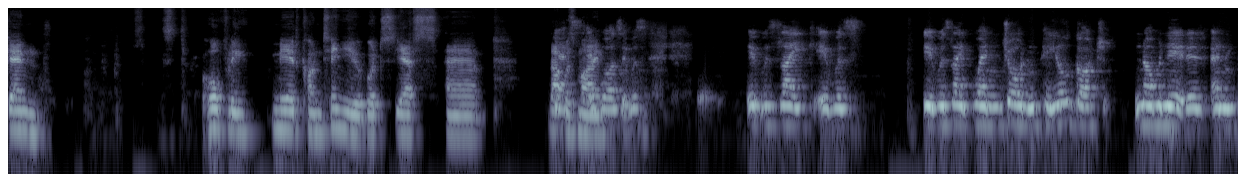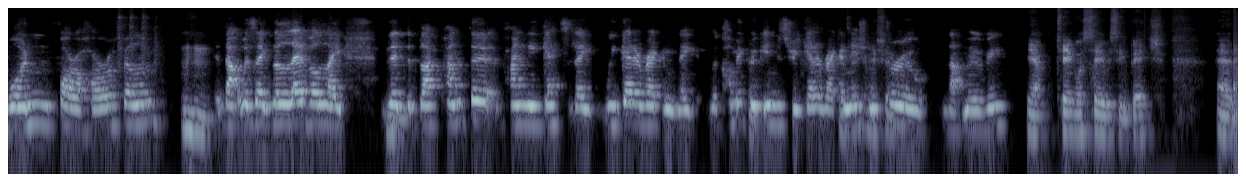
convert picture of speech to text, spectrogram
again, hopefully may continue. But yes, um, that yes, was mine. It was. It was. It was like it was. It was like when Jordan Peele got nominated and won for a horror film. Mhm. That was like the level, like the, Mm. the Black Panther finally gets like we get a recon like the comic book industry get a recognition Recognition. through that movie. Yeah, take us seriously, bitch. Uh,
